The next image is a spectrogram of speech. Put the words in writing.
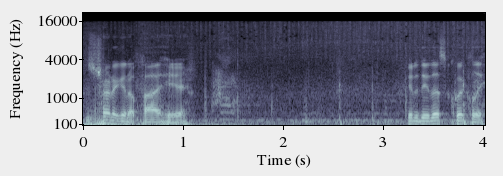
Let's try to get up high here. Gonna do this quickly.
